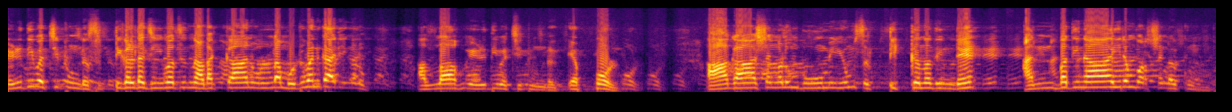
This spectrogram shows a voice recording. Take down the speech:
എഴുതി വച്ചിട്ടുണ്ട്. സൃഷ്ടികളുടെ ജീവിതത്തിൽ നടക്കാനുള്ള മുഴുവൻ കാര്യങ്ങളും അള്ളാഹു എഴുതി വച്ചിട്ടുണ്ട് എപ്പോൾ? ആകാശങ്ങളും ഭൂമിയും സൃഷ്ടിക്കുന്നതിന്റെ അൻപതിനായിരം വർഷങ്ങൾക്ക് മുമ്പ്.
